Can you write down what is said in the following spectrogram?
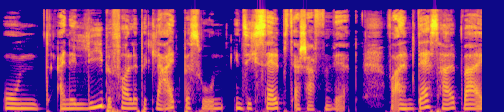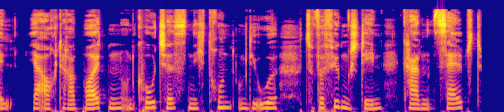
Und eine liebevolle Begleitperson in sich selbst erschaffen wird. Vor allem deshalb, weil ja auch Therapeuten und Coaches nicht rund um die Uhr zur Verfügung stehen, kann selbst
